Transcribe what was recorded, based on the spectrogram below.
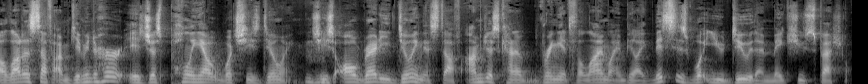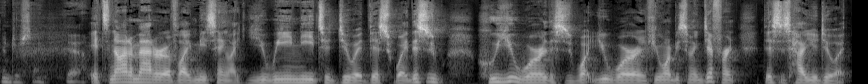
a lot of the stuff I'm giving to her is just pulling out what she's doing. Mm-hmm. She's already doing this stuff. I'm just kind of bringing it to the limelight and be like, this is what you do that makes you special. Interesting. Yeah. It's not a matter of like me saying like you we need to do it this way. This is who you were, this is what you were, and if you want to be something different, this is how you do it.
